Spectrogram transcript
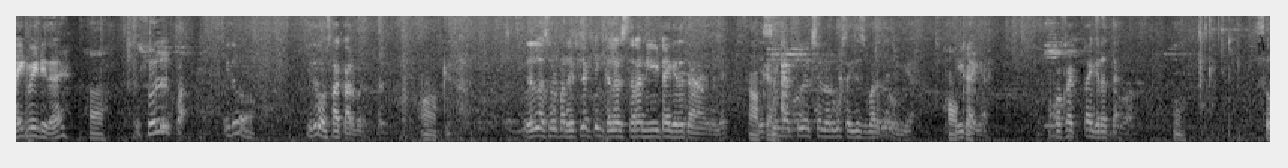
ಲೈಟ್ ವೆಯ್ಟ್ ಇದೆ. ಹಾಂ. ಸ್ವಲ್ಪ ಇದು ಇದು ಹೊಸ ಕಾರ್ಬನ್ ಓಕೆ ಇದೆಲ್ಲ ಸ್ವಲ್ಪ ರಿಫ್ಲೆಕ್ಟಿಂಗ್ ಕಲರ್ಸ್ ತರ ನೀಟಾಗಿರುತ್ತೆ Okay. ಎಸ್ ಇಂದ ಟೂ ಎಕ್ಸ್ ಎಲ್ ವರೆಗೂ ಸೈಜಸ್ ಬರುತ್ತೆ ನಿಮಗೆ. ಓಕೆ ನೀಟಾಗಿ. ಪರ್ಫೆಕ್ಟ್ ಆಗಿರುತ್ತೆ. ಹ್ಞೂ ಸೊ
